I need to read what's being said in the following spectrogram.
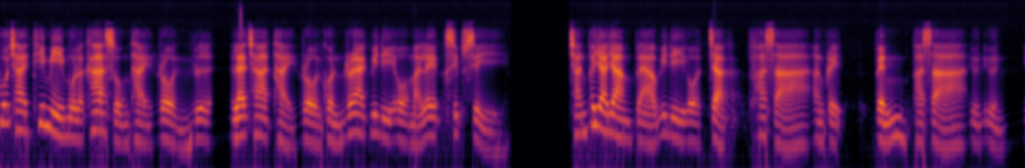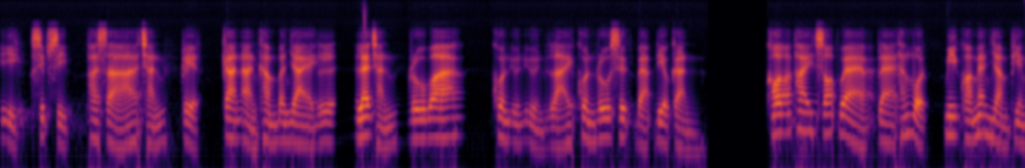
ผู้ชายที่มีมูลค่าสูงไทยโรนและชาติไทยโรนคนแรกวิดีโอหมายเลข 14 ฉันพยายามแปลวิดีโอจากภาษาอังกฤษเป็นภาษาอื่นๆ อีก 14 ภาษาฉันเกลียดการอ่านคำบรรยายและฉันรู้ว่าคนอื่นๆ หลายคนรู้สึกแบบเดียวกัน ขออภัยซอฟต์แวร์แปลทั้งหมดมีความแม่นยำเพียง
